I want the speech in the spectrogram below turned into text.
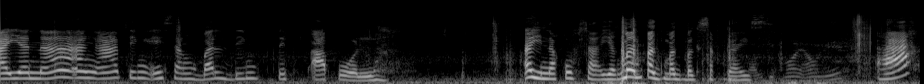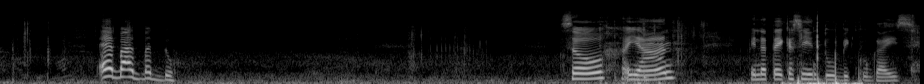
Ayan na ang ating isang balding tip apple. Ay, naku, sayang man pag magbagsak, guys. Ha? Eh, bad, bad do. So, ayan. Pinatay kasi yung tubig ko, guys.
